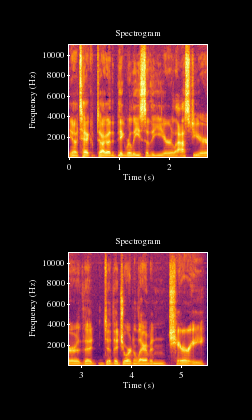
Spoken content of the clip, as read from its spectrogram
you know, take, talk about the big release of the year last year, the the Jordan 11 Cherry.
